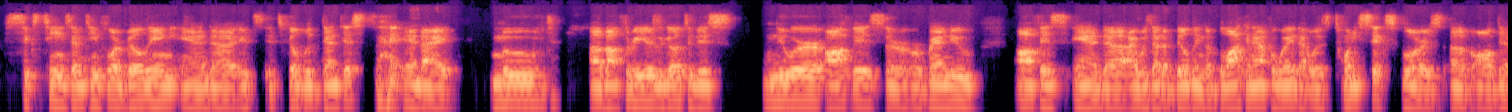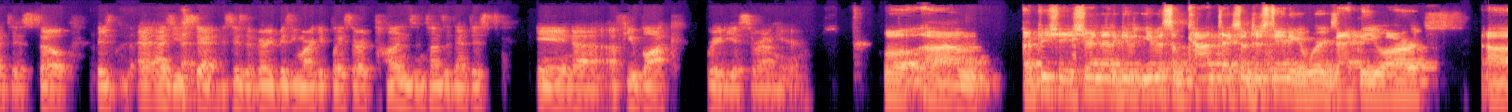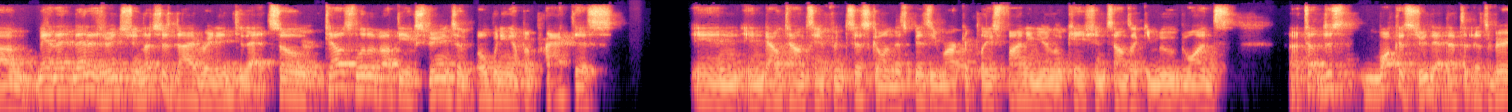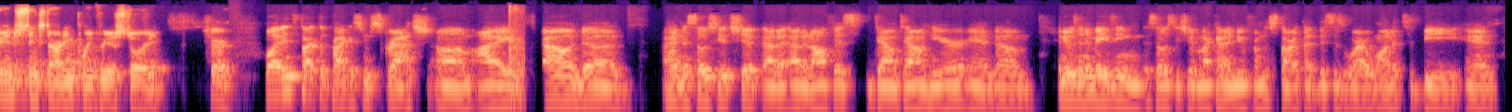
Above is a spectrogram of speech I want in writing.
16, 17 floor building and uh, it's, it's filled with dentists. and I moved about three years ago to this newer office or, or brand new office and uh, i was at a building a block and a half away that was 26 floors of all dentists so there's as you said this is a very busy marketplace there are tons and tons of dentists in uh, a few block radius around here well um, i appreciate you sharing that give, give us some context understanding of where exactly you are um, man that, that is interesting let's just dive right into that so tell us a little about the experience of opening up a practice in in downtown San Francisco in this busy marketplace, finding your location. Sounds like you moved once. Uh, t- just walk us through that. That's a, that's a very interesting starting point for your story. Sure. Well, I didn't start the practice from scratch. Um, I found uh, I had an associateship at a, at an office downtown here, and um, and it was an amazing associateship. And I kind of knew from the start that this is where I wanted to be. And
